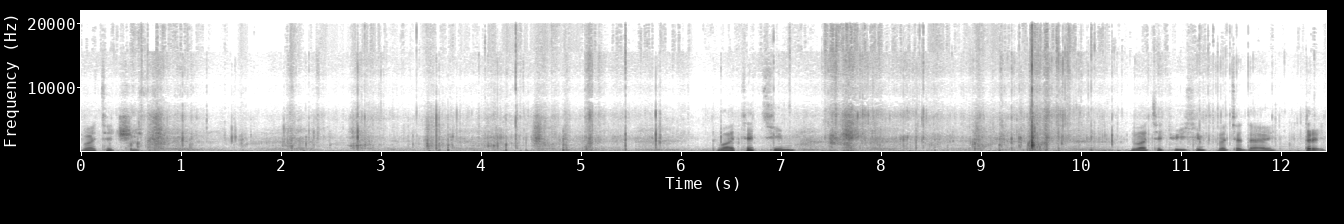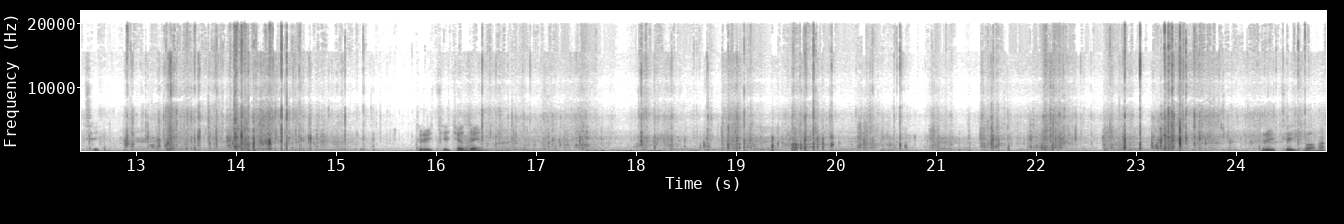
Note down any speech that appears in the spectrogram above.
26. 27, 28, 29, 30, 31. Тридцять два,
